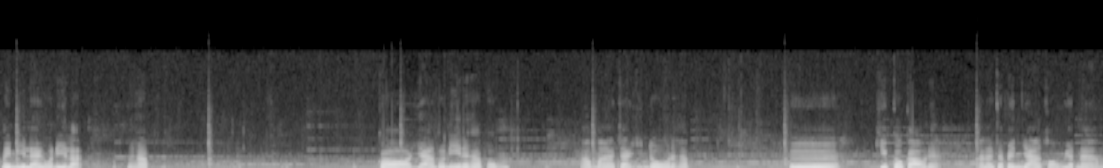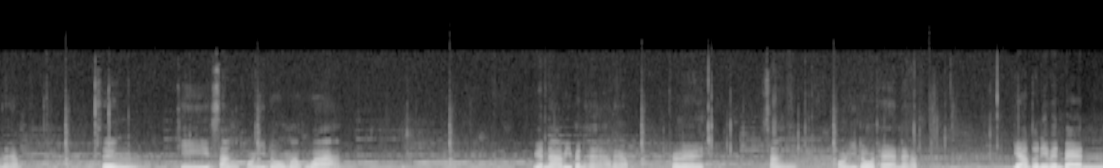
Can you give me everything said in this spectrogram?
ไม่มีแรงกว่านี้ละนะครับ ก็ยางตัวนี้นะครับผมเอามาจากอินโดนะครับ คือคลิปเก่าๆเนี่ย อันนั้นจะเป็นยางของเวียดนามนะครับ ซึ่งที่สั่งของอินโดมาเพราะว่า เวียดนามมีปัญหานะครับ ก็เลยสั่งของอินโดแทนนะครับ ยางตัวนี้เป็นแบรนด์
